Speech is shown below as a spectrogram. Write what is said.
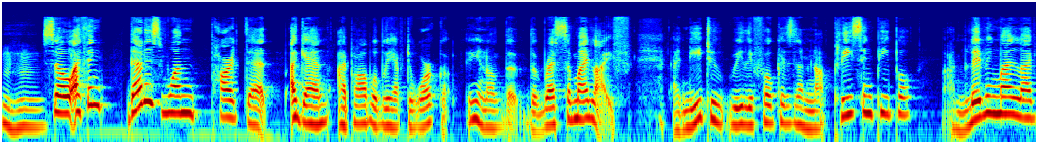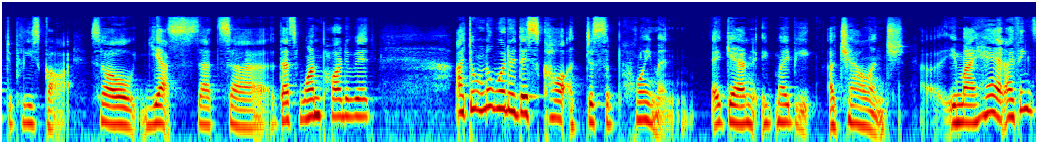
Mm-hmm. So I think that is one part that again I probably have to work on. You know, the the rest of my life, I need to really focus. I'm not pleasing people. I'm living my life to please God. So yes, that's uh, that's one part of it. I don't know whether this called a disappointment. Again, it might be a challenge. Uh, in my head, I think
